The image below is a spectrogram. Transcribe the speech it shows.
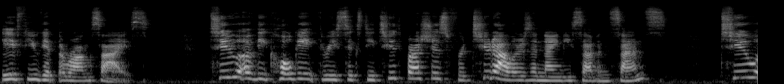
if you get the wrong size. Two of the Colgate 360 toothbrushes for $2.97 two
